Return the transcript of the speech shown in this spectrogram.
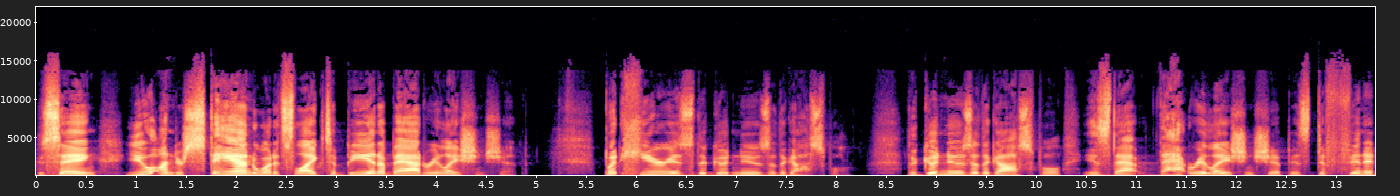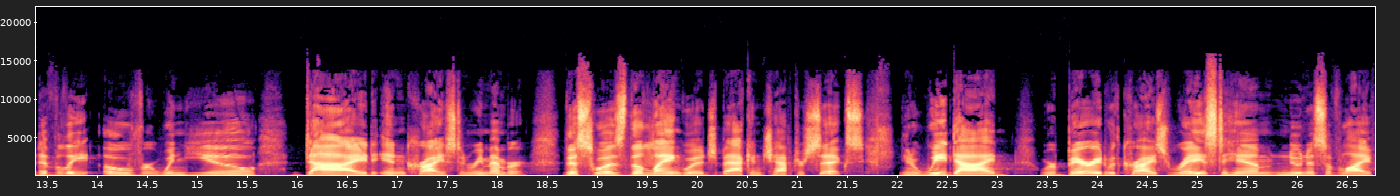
who's saying, You understand what it's like to be in a bad relationship. But here is the good news of the gospel. The good news of the gospel is that that relationship is definitively over when you died in Christ. And remember, this was the language back in chapter 6. You know, we died, we're buried with Christ, raised to Him, newness of life.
